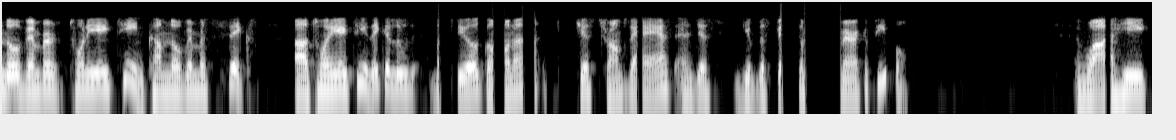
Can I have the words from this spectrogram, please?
November 2018, come November 6th, uh, 2018, they could lose, but still gonna kiss Trump's ass and just give the fifth to American people. And while he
